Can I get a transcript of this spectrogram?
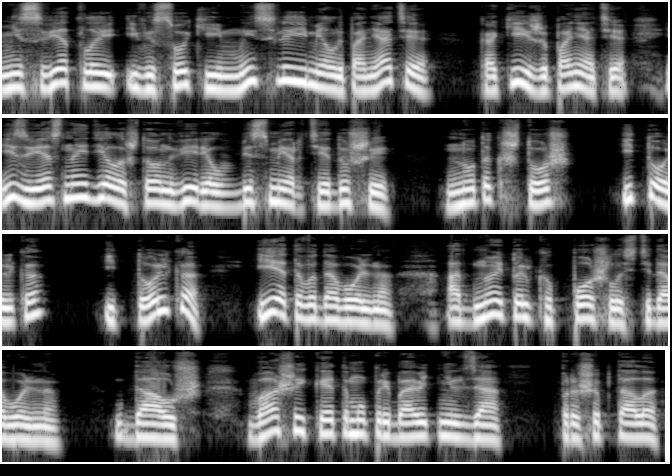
Несветлые и высокие мысли имел и понятия? Какие же понятия? Известное дело, что он верил в бессмертие души. Ну так что ж, и только, и только, и этого довольно, одной только пошлости довольно. Да уж, вашей к этому прибавить нельзя, прошептала,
